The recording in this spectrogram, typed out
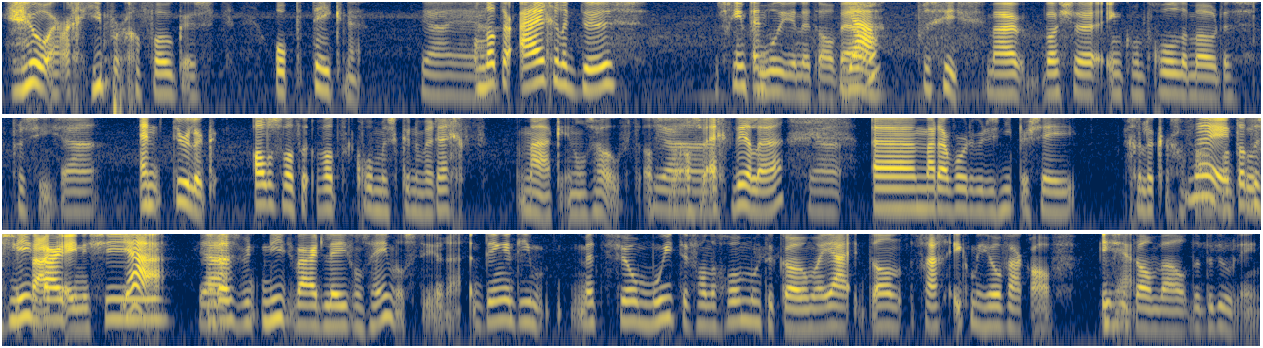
heel erg hyper gefocust op tekenen. Ja, ja, Omdat er eigenlijk dus. Misschien voel je het al wel. Ja, precies. Maar was je in controlemodus? Precies. Ja. En tuurlijk, alles wat, wat krom is, kunnen we recht maken in ons hoofd. Als, we, als we echt willen. Ja. Uh, maar daar worden we dus niet per se gelukkiger van. Nee, Want dat is niet waar energie. Ja, ja. En dat is niet waar het leven ons heen wil sturen. Dingen die met veel moeite van de grond moeten komen. Ja, dan vraag ik me heel vaak af. Is het dan wel de bedoeling?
